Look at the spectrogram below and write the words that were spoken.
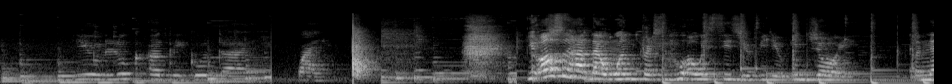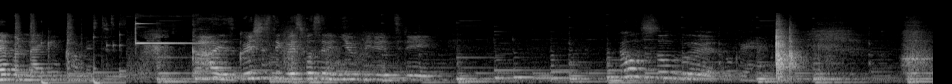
You look ugly, go die. Why? You also have that one person who always sees your video, enjoy, but never like and comment. Guys, Graciously Grace posted a new video today. That was so good. Okay.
